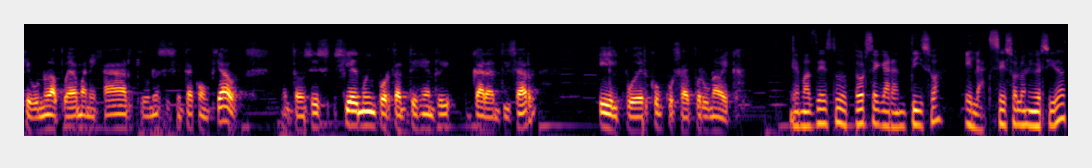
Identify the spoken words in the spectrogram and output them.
que uno la pueda manejar, que uno se sienta confiado. Entonces, sí es muy importante, Henry, garantizar el poder concursar por una beca. además de esto, doctor, ¿se garantiza el acceso a la universidad?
